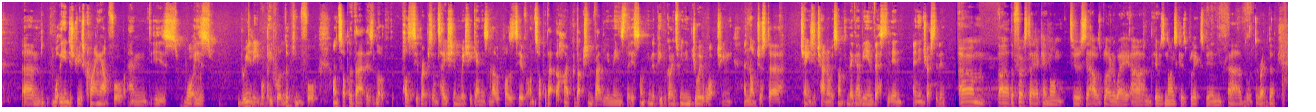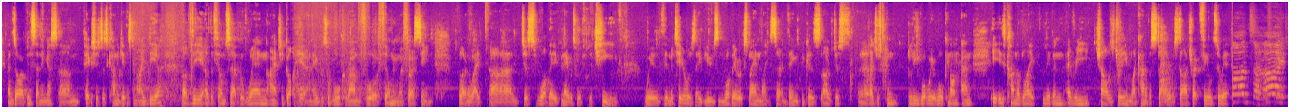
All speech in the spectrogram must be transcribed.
um, what the industry is crying out for and is what is really what people are looking for. On top of that, there's a lot of positive representation, which again is another positive. On top of that, the high production value means that it's something that people are going to enjoy watching and not just uh, change the channel. It's something they're going to be invested in and interested in. Um, uh, the first day I came on to set, I was blown away. Um, it was nice because Vic's been uh, the director, and Zara have been sending us um, pictures to kind of give us an idea of the of the film set. But when I actually got here and able to walk around before filming my first scene, blown away. Uh, just what they've been able to achieve with the materials they've used and what they were explaining, like certain things, because I was just uh, I just couldn't believe what we were walking on, and it is kind of like living every child's dream, like kind of a Star Wars, Star Trek feel to it. On, side.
